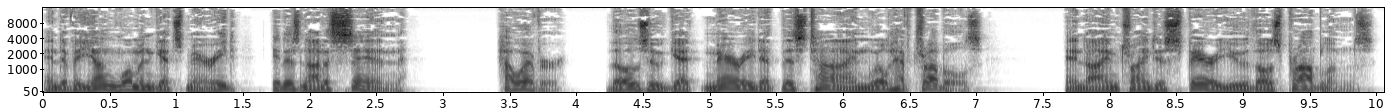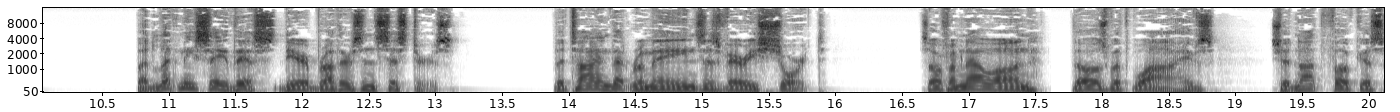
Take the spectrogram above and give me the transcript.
And if a young woman gets married, it is not a sin. However, those who get married at this time will have troubles, and I am trying to spare you those problems. But let me say this, dear brothers and sisters. The time that remains is very short. So from now on, those with wives should not focus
